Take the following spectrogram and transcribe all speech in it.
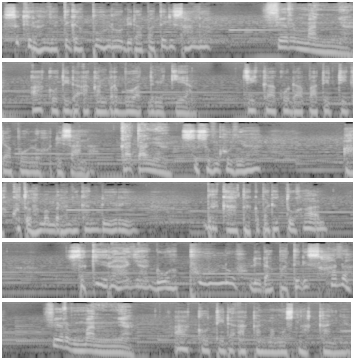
Sekiranya tiga puluh didapati di sana, firmannya, Aku tidak akan berbuat demikian jika ku dapati 30 di sana. katanya, Sesungguhnya aku telah memberanikan diri berkata kepada Tuhan, sekiranya dua puluh didapati di sana, firmannya, Aku tidak akan memusnahkannya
